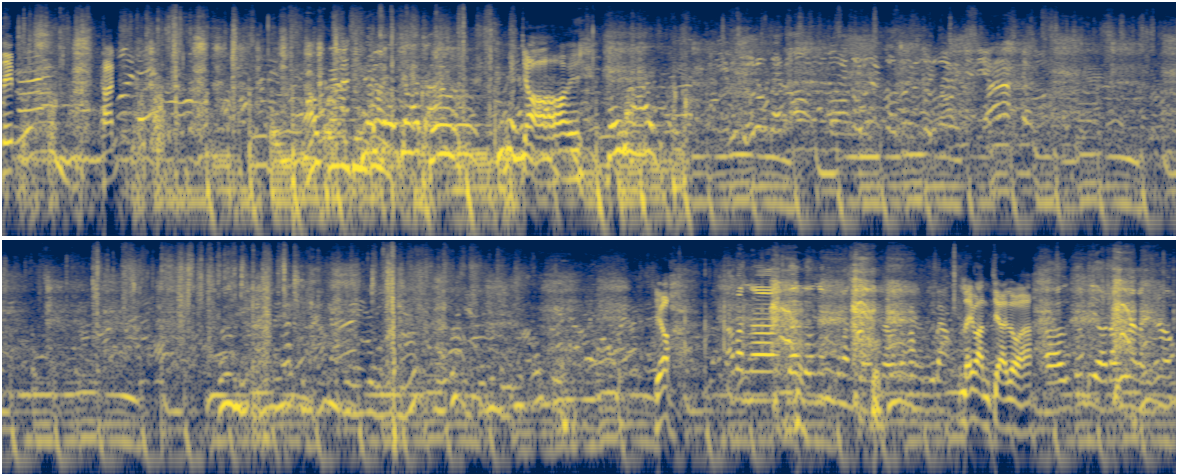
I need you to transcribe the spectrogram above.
Đá banh chơi. Không, đi bằng. Lấy banh chơi luôn hả? Ờ, bây giờ đâu gì nữa không?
